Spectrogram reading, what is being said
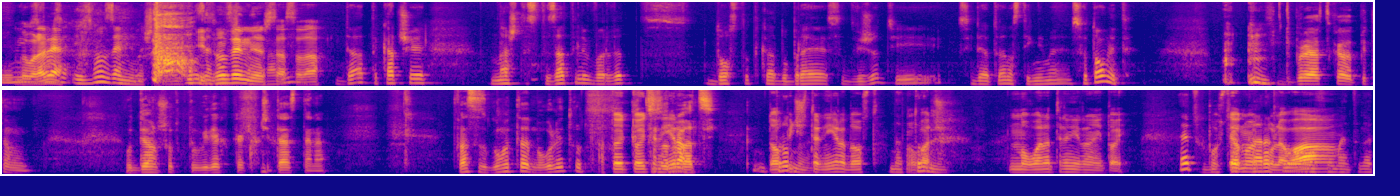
Добре ли е? извънзе- Извънземни неща. Извънземни неща прави. са, да. Да, така че нашите състезатели вървят доста така добре се движат и с идеята е да настигнем световните. Добре, аз така да питам отделно, защото като видях как чита стена. Това с гумата много ли е труд? А той, той тренира. новаци. Той пич Трудно е. тренира доста. Да, трудно. баш. много е натрениран и той. Ето, Постоянно е колела, в момента, да,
